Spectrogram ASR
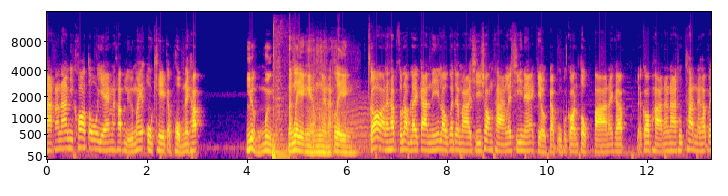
หากนานามีข้อโต้แย้งนะครับหรือไม่โอเคกับผมนะครับเรื่องของมึงนักเลงไงมึงอะนักเลงก็นะครับสำหรับรายการนี้เราก็จะมาชี้ช่องทางและชี้แนะเกี่ยวกับอุปกรณ์ตกปลานะครับ แล้วก็พานานาทุกท่านนะครับไป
